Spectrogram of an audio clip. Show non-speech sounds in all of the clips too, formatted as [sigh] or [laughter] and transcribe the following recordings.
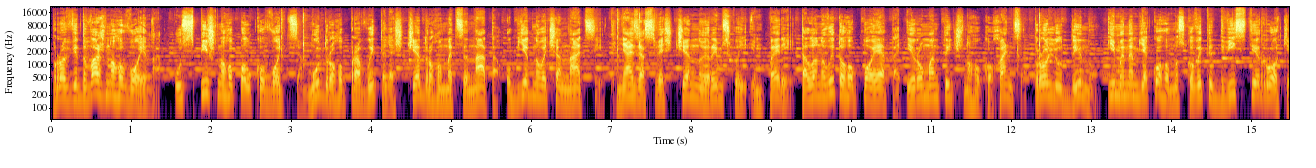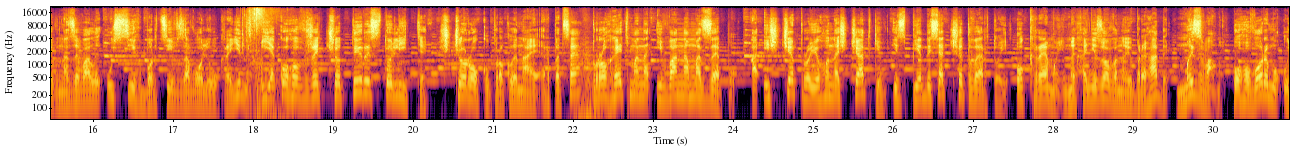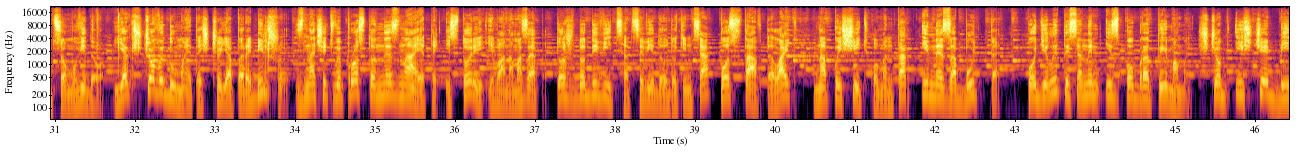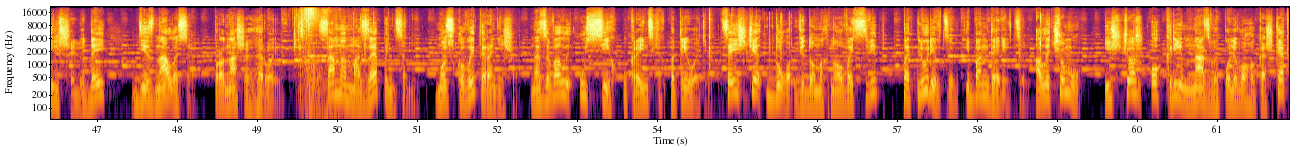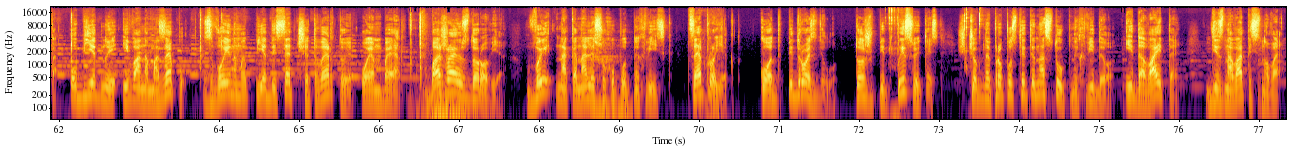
Про відважного воїна, успішного полководця, мудрого правителя, щедрого мецената, об'єднувача нації, князя священної Римської імперії, талановитого поета і романтичного коханця, про людину, іменем якого московити 200 років називали усіх борців за волю України, і якого вже чотири століття щороку проклинає РПЦ, про гетьмана Івана Мазепу, а іще про його нащадків із 54-ї окремої механізованої бригади. Ми з вами поговоримо у цьому відео. Якщо ви думаєте, що я перебільшую, значить ви просто не знаєте історії Івана Мазепи. Тож додивіться це відео до кінця, поставте лайк, напишіть коментар і не забудьте поділитися ним із побратимами, щоб іще більше людей дізналося про наших героїв. Саме мазепинцями московити раніше називали усіх українських патріотів. Це іще до відомих на увесь світ петлюрівців і бандерівців. Але чому? І що ж, окрім назви польового кашкета, об'єднує Івана Мазепу з воїнами 54-ї ОМБР? Бажаю здоров'я! Ви на каналі Сухопутних військ. Це проєкт Код підрозділу. Тож підписуйтесь, щоб не пропустити наступних відео. І давайте дізнаватись нове.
